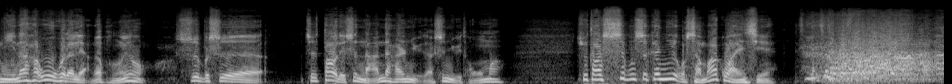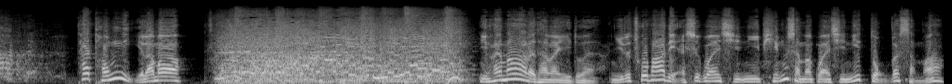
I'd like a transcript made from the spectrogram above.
你呢？还误会了两个朋友，是不是？这到底是男的还是女的？是女同吗？就他是不是跟你有什么关系？他捅你了吗？你还骂了他们一顿。你的出发点是关心，你凭什么关心？你懂个什么？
